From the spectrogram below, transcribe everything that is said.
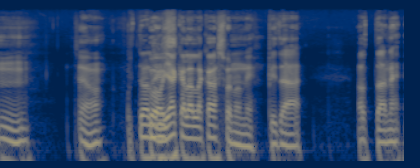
Mm, se on. mutta Kun on siis- Jäkälällä kasvanut, niin pitää ottaa ne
